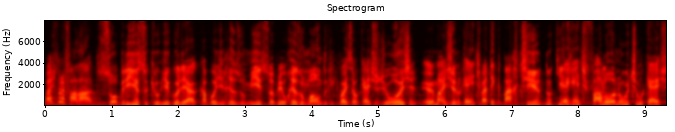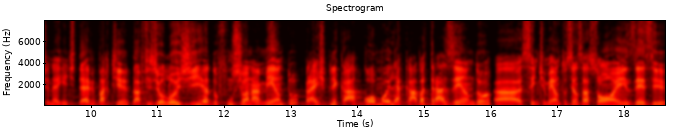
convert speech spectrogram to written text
Mas para falar sobre isso que o Rigoli acabou de resumir, sobre o resumão do que vai ser o cast de hoje, eu imagino que a gente vai ter que partir do que a gente falou no último cast, né? A gente deve partir da fisiologia, do funcionamento, para explicar como ele acaba trazendo uh, sentimentos, sensações, esse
